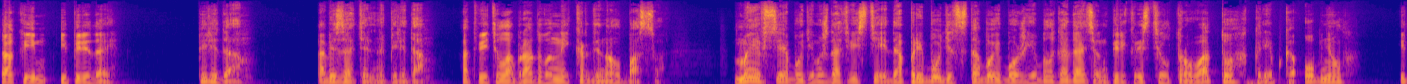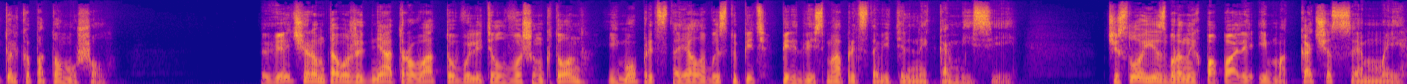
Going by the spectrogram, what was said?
Так им и передай». «Передам. Обязательно передам», — ответил обрадованный кардинал Бассо. «Мы все будем ждать вестей. Да пребудет с тобой Божья благодать!» Он перекрестил Троватту, крепко обнял и только потом ушел. Вечером того же дня Троватто вылетел в Вашингтон. Ему предстояло выступить перед весьма представительной комиссией. В число избранных попали и Маккача с Эммой.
